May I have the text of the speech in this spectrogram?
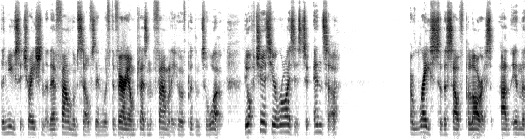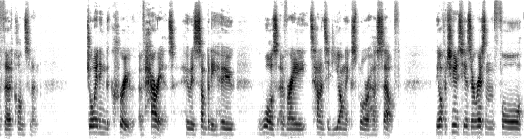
the new situation that they've found themselves in with the very unpleasant family who have put them to work. The opportunity arises to enter a race to the South Polaris and in the third continent, joining the crew of Harriet, who is somebody who was a very talented young explorer herself. The opportunity has arisen for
